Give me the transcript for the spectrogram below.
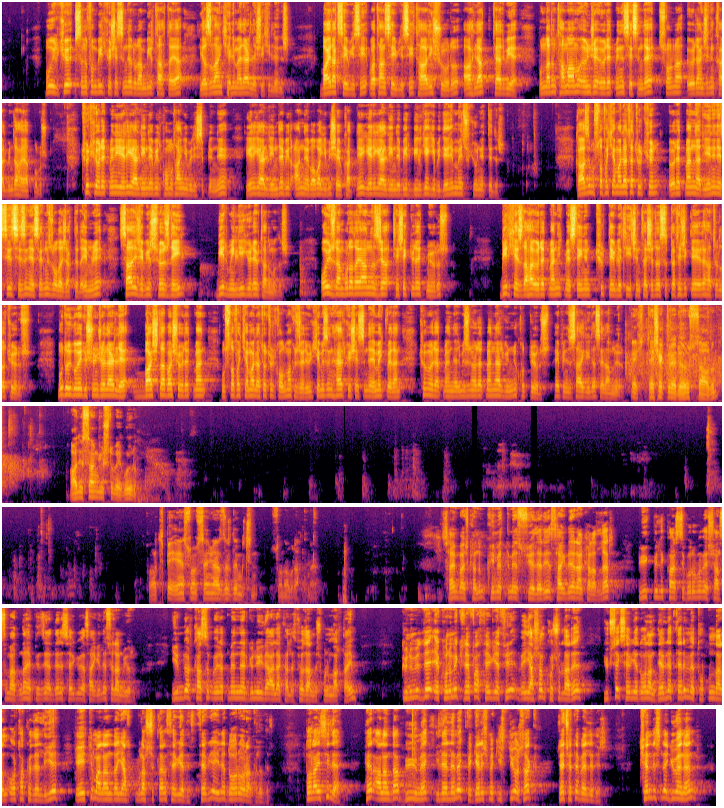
Bu ülkü sınıfın bir köşesinde duran bir tahtaya yazılan kelimelerle şekillenir. Bayrak sevgisi, vatan sevgisi, tarih şuuru, ahlak, terbiye. Bunların tamamı önce öğretmenin sesinde, sonra öğrencinin kalbinde hayat bulur. Türk öğretmeni yeri geldiğinde bir komutan gibi disiplinli, yeri geldiğinde bir anne baba gibi şefkatli, yeri geldiğinde bir bilge gibi derin ve sükunetlidir. Gazi Mustafa Kemal Atatürk'ün öğretmenler yeni nesil sizin eseriniz olacaktır emri sadece bir söz değil, bir milli görev tanımıdır. O yüzden burada yalnızca teşekkür etmiyoruz. Bir kez daha öğretmenlik mesleğinin Türk devleti için taşıdığı stratejik değeri hatırlatıyoruz. Bu duygu ve düşüncelerle başta baş öğretmen Mustafa Kemal Atatürk olmak üzere ülkemizin her köşesinde emek veren tüm öğretmenlerimizin Öğretmenler Günü'nü kutluyoruz. Hepinizi saygıyla selamlıyorum. Peki, teşekkür ediyoruz. Sağ olun. Ali İhsan Güçlü Bey buyurun. Fatih Bey en son sen yazdırdığın için sona bıraktım. ha. Sayın Başkanım, kıymetli meclis üyeleri, saygıdeğer Ankaralılar, Büyük Birlik Partisi grubu ve şahsım adına hepinizi elden sevgi ve saygıyla selamlıyorum. 24 Kasım Öğretmenler Günü ile alakalı söz almış bulunmaktayım. Günümüzde ekonomik refah seviyesi ve yaşam koşulları yüksek seviyede olan devletlerin ve toplumların ortak özelliği eğitim alanında ulaştıkları seviyedir. Seviye ile doğru orantılıdır. Dolayısıyla her alanda büyümek, ilerlemek ve gelişmek istiyorsak reçete bellidir. Kendisine güvenen,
